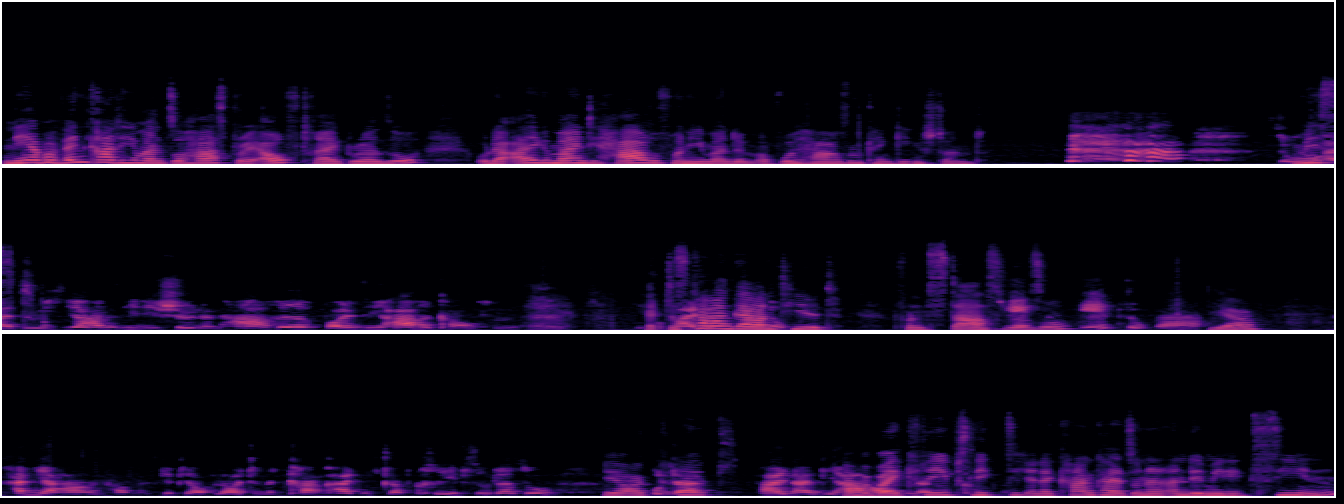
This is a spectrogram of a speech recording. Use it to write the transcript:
Nee, aber wenn gerade jemand so Haarspray aufträgt oder so, oder allgemein die Haare von jemandem, obwohl Haare sind kein Gegenstand. So, Mist. also hier haben sie die schönen Haare. Wollen sie Haare kaufen? Ja, das kann man garantiert. Von Stars oder Geht, so. geht sogar. Ja. Kann ja Haare kaufen. Gibt ja auch Leute mit Krankheiten, ich glaube Krebs oder so. Ja, Und Krebs. fallen einem die Haare Aber bei Krebs liegt es nicht an der Krankheit, sondern an der Medizin.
